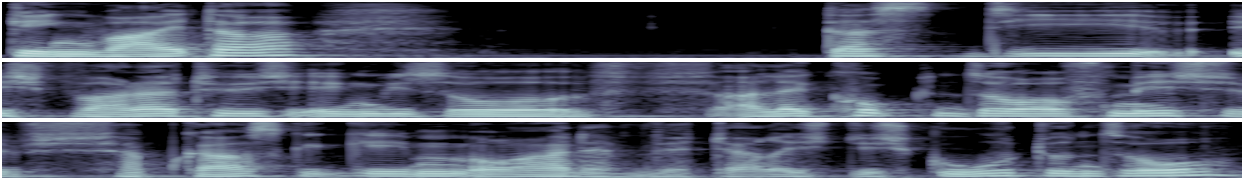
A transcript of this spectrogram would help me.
ging weiter, dass die, ich war natürlich irgendwie so, alle guckten so auf mich, ich habe Gas gegeben, oh, der wird ja richtig gut und so.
